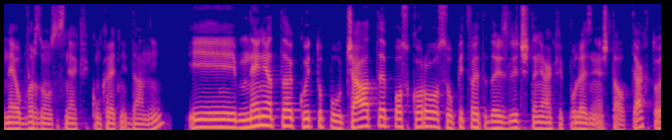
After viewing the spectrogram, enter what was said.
не е обвързано с някакви конкретни данни. И мненията, които получавате, по-скоро се опитвайте да изличате някакви полезни неща от тях, т.е.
